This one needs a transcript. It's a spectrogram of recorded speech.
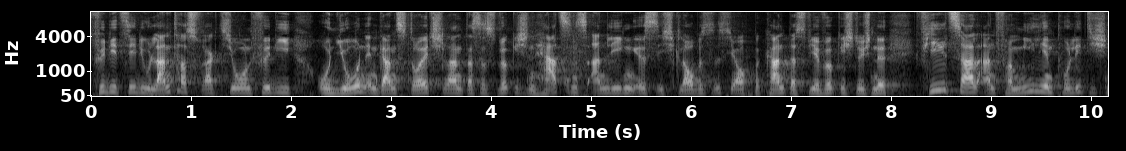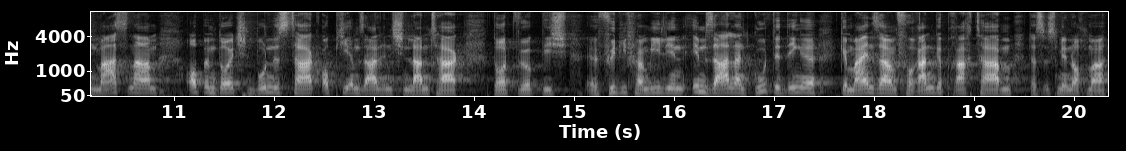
für die CDU-Landtagsfraktion, für die Union in ganz Deutschland, dass es wirklich ein Herzensanliegen ist. Ich glaube, es ist ja auch bekannt, dass wir wirklich durch eine Vielzahl an familienpolitischen Maßnahmen, ob im Deutschen Bundestag, ob hier im Saarländischen Landtag, dort wirklich äh, für die Familien im Saarland gute Dinge gemeinsam vorangebracht haben. Das ist mir noch mal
